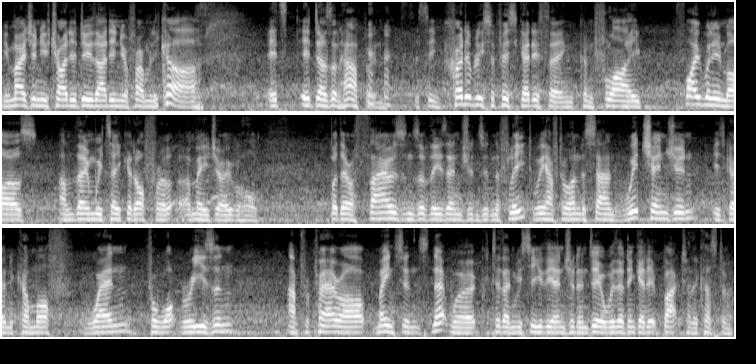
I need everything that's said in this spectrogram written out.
You imagine you try to do that in your family car, it's, it doesn't happen. this incredibly sophisticated thing can fly five million miles and then we take it off for a, a major overhaul. But there are thousands of these engines in the fleet. We have to understand which engine is going to come off when, for what reason, and prepare our maintenance network to then receive the engine and deal with it and get it back to the customer.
